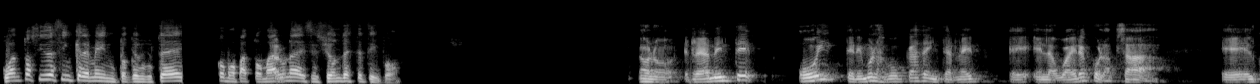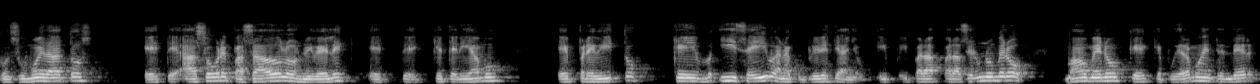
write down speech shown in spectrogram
¿Cuánto ha sido ese incremento que ustedes como para tomar una decisión de este tipo? No, no, realmente hoy tenemos las bocas de Internet eh, en La Guaira colapsadas. Eh, el consumo de datos este, ha sobrepasado los niveles este, que teníamos eh, previsto que, y se iban a cumplir este año. Y, para, hacer un número más o menos que, pudiéramos entender,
